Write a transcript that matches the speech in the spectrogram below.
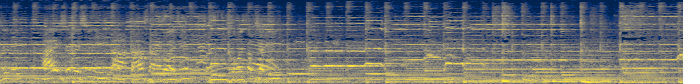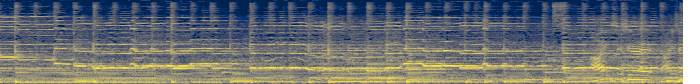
谢您，哎，谢谢心里啊，打赏出来是非常感谢你。大丈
